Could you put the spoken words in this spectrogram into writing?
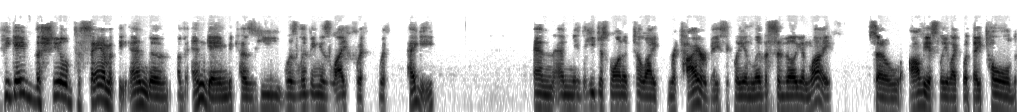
he gave the shield to Sam at the end of of Endgame because he was living his life with with Peggy, and and he just wanted to like retire basically and live a civilian life. So obviously, like what they told,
